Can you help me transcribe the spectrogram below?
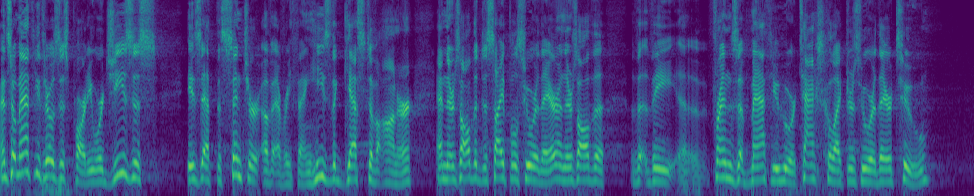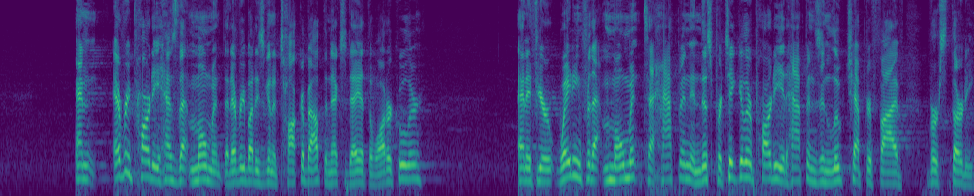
And so Matthew throws this party where Jesus is at the center of everything. He's the guest of honor, and there's all the disciples who are there, and there's all the, the, the uh, friends of Matthew who are tax collectors who are there too. And every party has that moment that everybody's going to talk about the next day at the water cooler. And if you're waiting for that moment to happen in this particular party, it happens in Luke chapter 5, verse 30.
